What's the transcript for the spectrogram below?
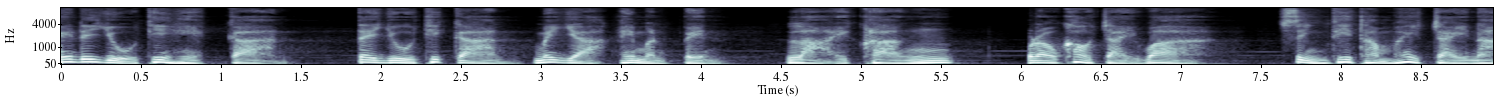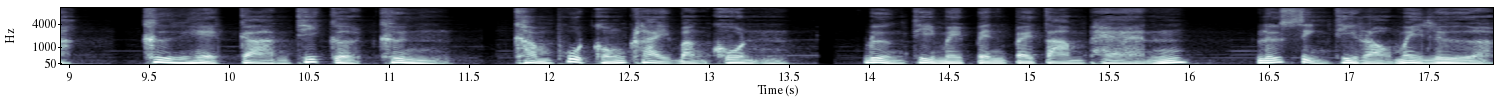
ไม่ได้อยู่ที่เหตุการณ์ แต่อยู่ที่การไม่อยากให้มันเป็น หลายครั้ง เราเข้าใจว่า สิ่งที่ทำให้ใจหนัก คือเหตุการณ์ที่เกิดขึ้นคำพูดของใครบางคน เรื่องที่ไม่เป็นไปตามแผน หรือสิ่งที่เราไม่เลือก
